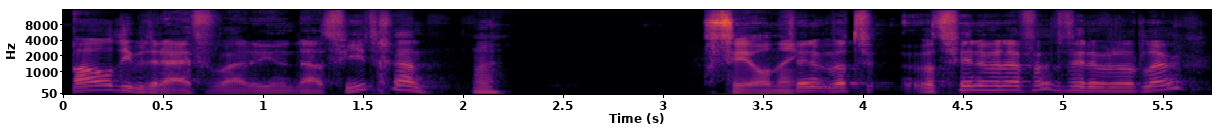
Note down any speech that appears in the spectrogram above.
Al die bedrijven waren inderdaad failliet gegaan. Veel, denk ik. Vind- wat, wat vinden we daarvan? Vinden we dat leuk?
